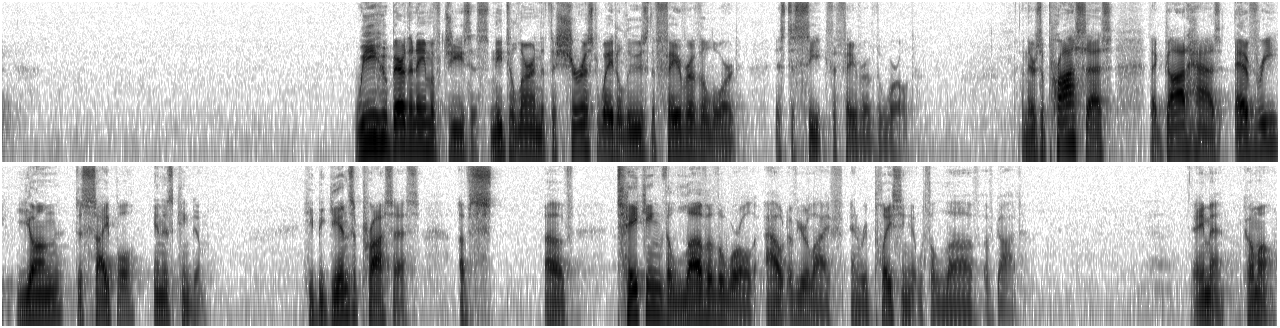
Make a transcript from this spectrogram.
We who bear the name of Jesus need to learn that the surest way to lose the favor of the Lord is to seek the favor of the world. And there's a process that God has every young disciple in his kingdom. He begins a process of, of taking the love of the world out of your life and replacing it with the love of God. Amen. Come on.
